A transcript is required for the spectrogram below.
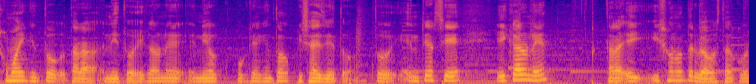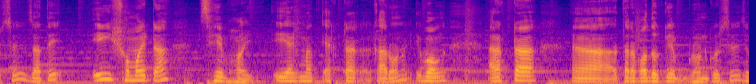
সময় কিন্তু তারা নিত। এই কারণে নিয়োগ প্রক্রিয়া কিন্তু পিছায় যেত। তো এনটিআরসিএ এই কারণে তারা এই ই সনদের ব্যবস্থা করছে যাতে এই সময়টা সেভ হয়। এই একমাত্র একটা কারণ এবং আরেকটা আহ, তারা পদক্ষেপ গ্রহণ করছে যে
